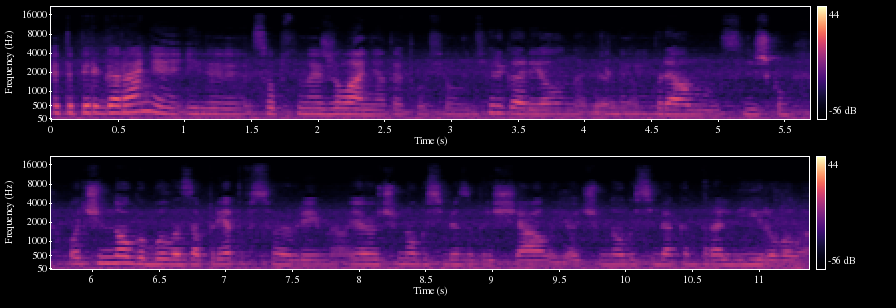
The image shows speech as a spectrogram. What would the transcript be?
Это перегорание или собственное желание от этого всего? Перегорела, наверное. Перегорела. Прям слишком. Очень много было запретов в свое время. Я очень много себе запрещала, я очень много себя контролировала.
